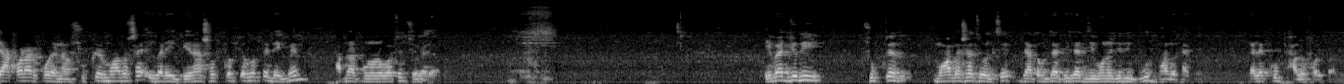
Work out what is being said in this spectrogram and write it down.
যা করার করে নাও, শুক্রের মহাদশায় এবার এই দেনা শোধ করতে করতে দেখবেন আপনার পনেরো বছর চলে যাবে। এবার যদি শুক্রের মহাদশা চলছে, জাতক জাতিকার জীবনে যদি বুধ ভালো থাকে, তাহলে খুব ভালো ফল পাবে।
